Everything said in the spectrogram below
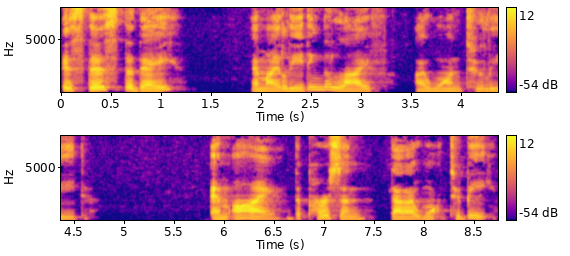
Is this the day? Am I leading the life I want to lead? Am I the person that I want to be?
